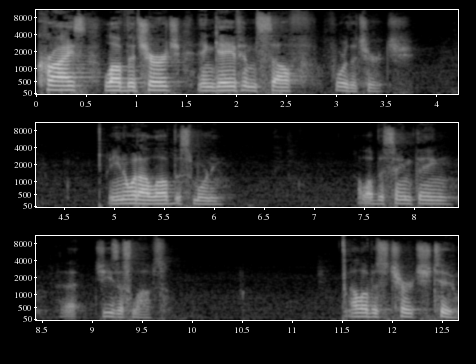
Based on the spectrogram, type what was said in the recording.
Christ loved the church and gave himself for the church. And you know what I love this morning? I love the same thing that Jesus loves. I love his church too.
